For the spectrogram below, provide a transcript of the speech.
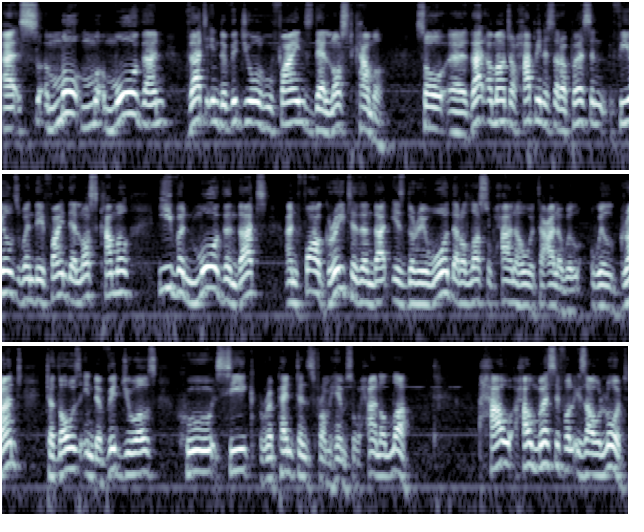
Uh, so more, more than that individual who finds their lost camel. So that amount of happiness that a person feels when they find their lost camel, even more than that, and far greater than that is the reward that Allah subhanahu wa ta'ala will, will grant to those individuals who seek repentance from Him. Subhanallah. How, how merciful is our Lord.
